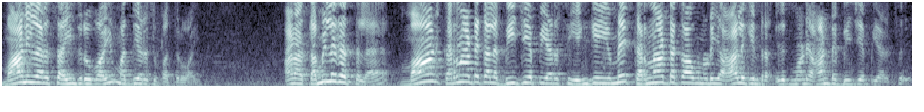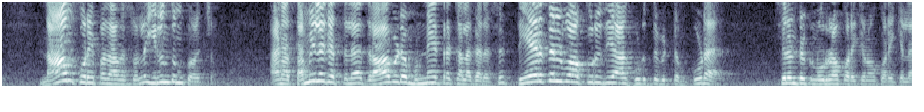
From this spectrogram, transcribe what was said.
மாநில அரசு ஐந்து ரூபாயும் மத்திய அரசு பத்து ரூபாயும். ஆனா தமிழகத்துல மா கர்நாடகால பிஜேபி அரசு எங்கேயுமே கர்நாடகாவினுடைய ஆளுகின்ற இதுக்கு முன்னாடி ஆண்ட பிஜேபி அரசு நாம் குறைப்பதாக சொல்ல இருந்தும் குறைச்சோம். ஆனா தமிழகத்துல திராவிட முன்னேற்ற கழக அரசு தேர்தல் வாக்குறுதியாக கொடுத்து விட்டும் கூட சிலிண்டருக்கு நூறுரூவா குறைக்கணும் குறைக்கல.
